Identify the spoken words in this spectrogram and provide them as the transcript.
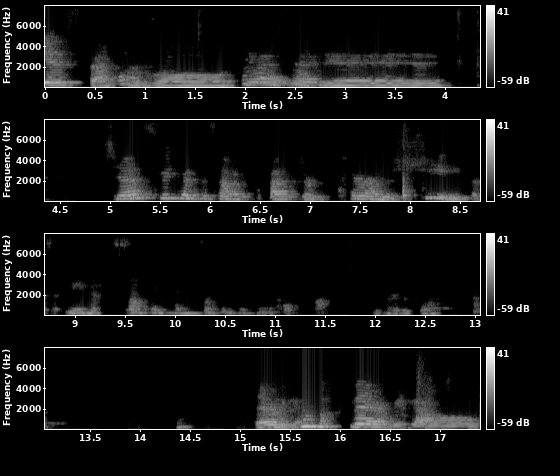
is factorable. Yes, it is. Just because it's not a factor pair on the sheet doesn't mean that something times something doesn't equal. There we go. There we go.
